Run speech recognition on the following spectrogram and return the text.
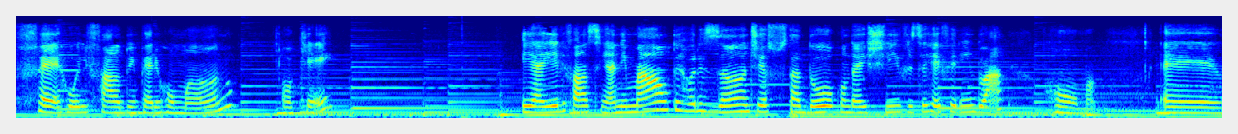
Ferro, ele fala do Império Romano, ok? E aí ele fala assim: animal terrorizante e assustador com dez chifres, se referindo a Roma. É...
